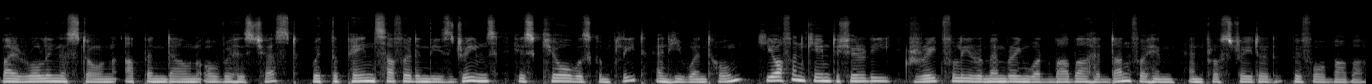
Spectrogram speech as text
by rolling a stone up and down over his chest. With the pain suffered in these dreams, his cure was complete and he went home. He often came to Shirdi, gratefully remembering what Baba had done for him and prostrated before Baba.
